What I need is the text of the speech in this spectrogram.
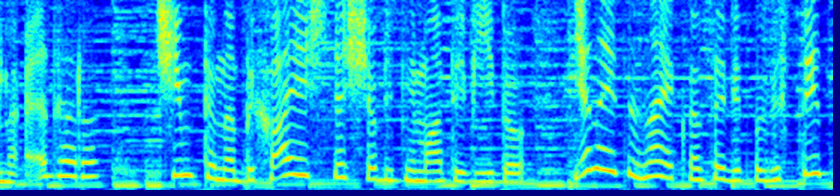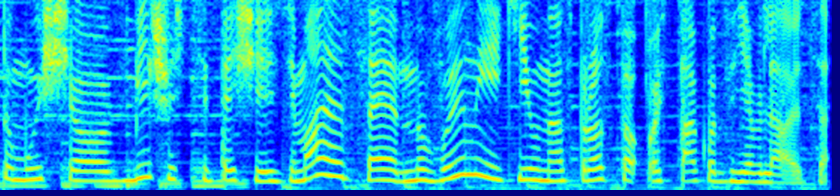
На Едгара? Чим ти надихаєшся, щоб знімати відео? Я навіть не знаю, як на це відповісти, тому що в більшості те, що я знімаю, це новини, які у нас просто ось так от з'являються.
